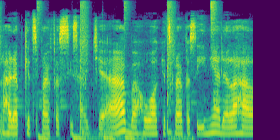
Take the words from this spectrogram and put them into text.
terhadap kids privacy saja bahwa kids privacy ini adalah hal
